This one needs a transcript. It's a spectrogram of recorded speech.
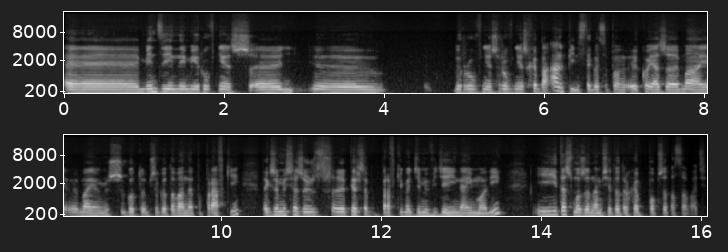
e, między innymi również e, e, również, również chyba Alpin, z tego co kojarzę, ma, mają już przygotowane poprawki. Także myślę, że już e, pierwsze poprawki będziemy widzieli na Imoli i też może nam się to trochę poprzetasować.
